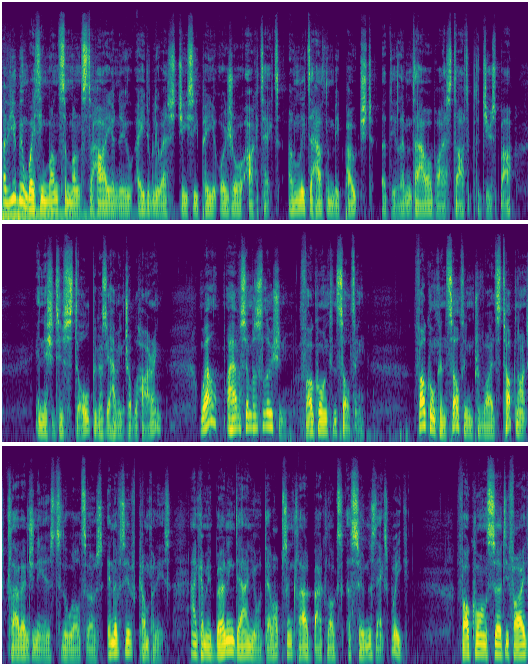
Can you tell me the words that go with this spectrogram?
Have you been waiting months and months to hire your new AWS, GCP, or Azure architect only to have them be poached at the 11th hour by a startup with a juice bar? Initiatives stalled because you're having trouble hiring? Well, I have a simple solution Foghorn Consulting. Foghorn Consulting provides top notch cloud engineers to the world's most innovative companies and can be burning down your DevOps and cloud backlogs as soon as next week. Foghorn certified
